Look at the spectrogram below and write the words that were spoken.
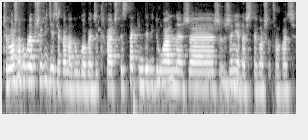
czy można w ogóle przewidzieć, jak ona długo będzie trwać? Czy to jest tak indywidualne, że, że, że nie da się tego oszacować?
